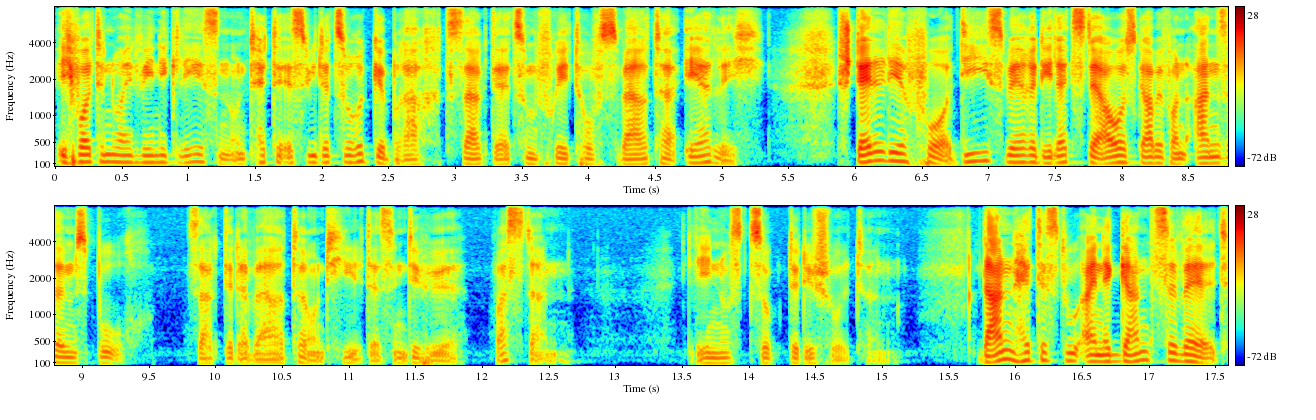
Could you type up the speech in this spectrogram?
Ich wollte nur ein wenig lesen und hätte es wieder zurückgebracht, sagte er zum Friedhofswärter ehrlich. Stell dir vor, dies wäre die letzte Ausgabe von Anselms Buch, sagte der Wärter und hielt es in die Höhe. Was dann? Linus zuckte die Schultern. Dann hättest du eine ganze Welt,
